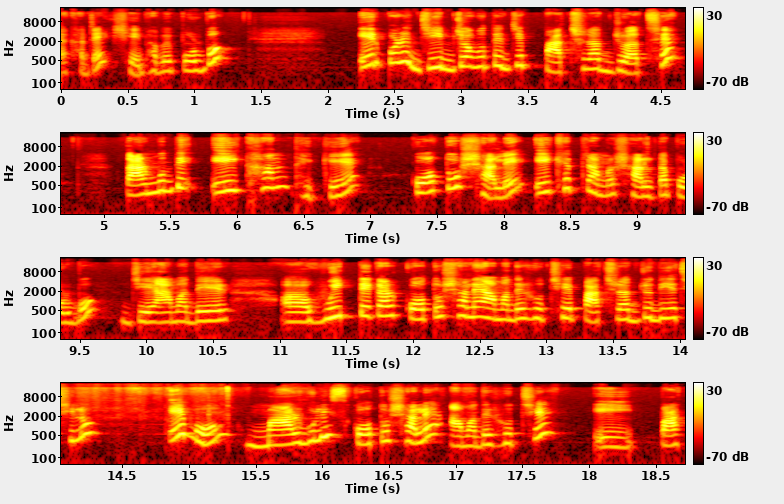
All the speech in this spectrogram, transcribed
দেখা যায়, সেইভাবে পড়ব। এরপরে জীব জগতের যে পাঁচ রাজ্য আছে, তার মধ্যে এইখান থেকে কত সালে এই ক্ষেত্রে আমরা সালটা পড়ব যে আমাদের হুইট টেকার কত সালে আমাদের হচ্ছে পাঁচ রাজ্য দিয়েছিল এবং মার্গুলিস কত সালে আমাদের হচ্ছে এই পাঁচ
